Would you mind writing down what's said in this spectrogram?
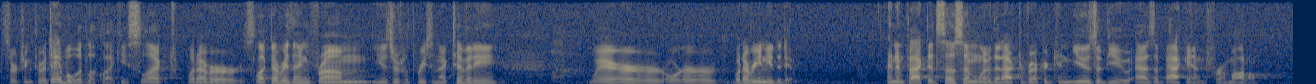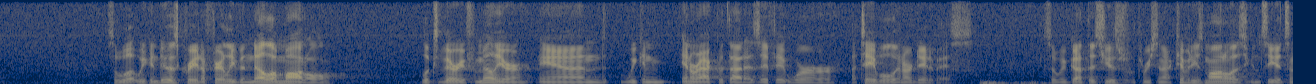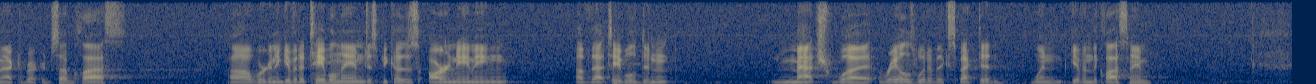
searching through a table would look like. You select whatever, select everything from users with recent activity, where, order, whatever you need to do. And in fact, it's so similar that Active Record can use a view as a backend for a model. So what we can do is create a fairly vanilla model, looks very familiar, and we can interact with that as if it were a table in our database. So we've got this users with recent activities model. As you can see, it's an active record subclass. Uh, we're going to give it a table name just because our naming of that table didn't match what Rails would have expected when given the class name.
